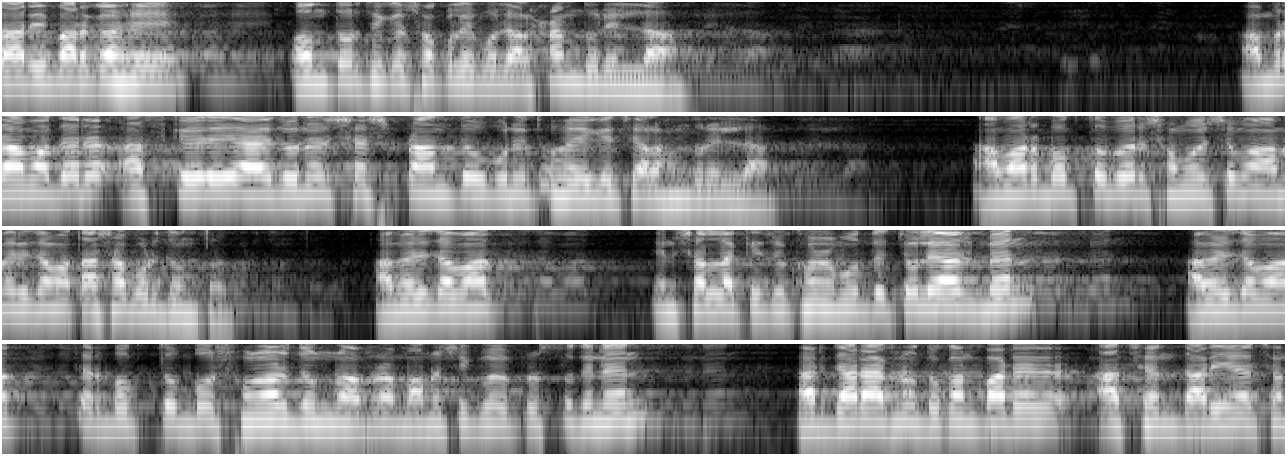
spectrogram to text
তারই বারগাহে অন্তর থেকে সকলে বলে আলহামদুলিল্লাহ। আমরা আমাদের আজকের এই আয়োজনের শেষ প্রান্তে উপনীত হয়ে গেছি, আলহামদুলিল্লাহ। আমার বক্তব্যের সময়সীমা আমির জামাত আসা পর্যন্ত। আমির জামাত ইনশাল্লাহ কিছুক্ষণের মধ্যে চলে আসবেন। আমির জামাতের বক্তব্য শোনার জন্য আপনারা মানসিকভাবে প্রস্তুতি নেন। আর যারা এখনও দোকানপাটের আছেন, দাঁড়িয়ে আছেন,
